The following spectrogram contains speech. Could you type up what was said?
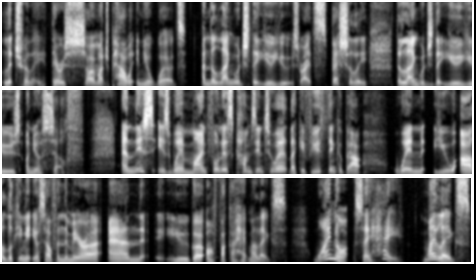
Literally, there is so much power in your words and the language that you use, right? Especially the language that you use on yourself. And this is where mindfulness comes into it. Like if you think about when you are looking at yourself in the mirror and you go, oh, fuck, I hate my legs why not say, hey, my legs,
